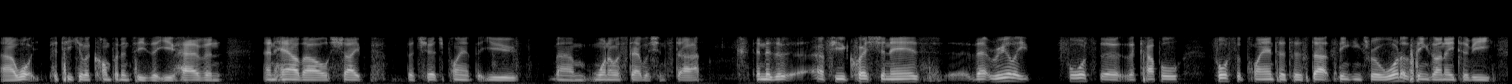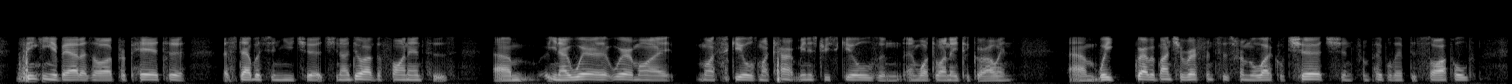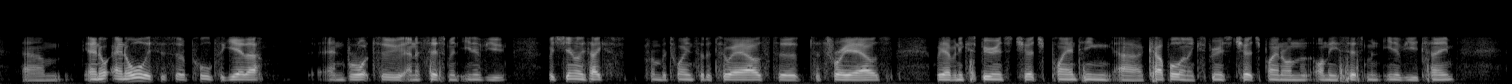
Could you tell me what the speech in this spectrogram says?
uh, what particular competencies that you have, and and how they'll shape the church plant that you um, want to establish and start. Then there's a, a few questionnaires that really force the, the couple, force the planter to start thinking through what are the things I need to be thinking about as I prepare to establish a new church? You know, do I have the finances? Um, you know, where where are my my skills, my current ministry skills, and, and what do I need to grow in? Um, we grab a bunch of references from the local church and from people they've discipled, um, and and all this is sort of pulled together and brought to an assessment interview, which generally takes from between sort of two hours to, to three hours. We have an experienced church planting uh, couple, an experienced church planter on the, on the assessment interview team,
